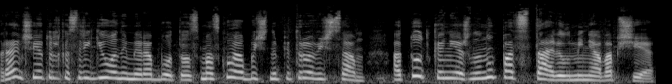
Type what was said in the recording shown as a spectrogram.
Раньше я только с регионами работал, с Москвой обычно Петрович сам. А тут, конечно, ну, подставил меня вообще.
